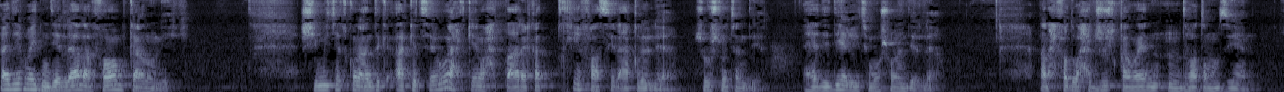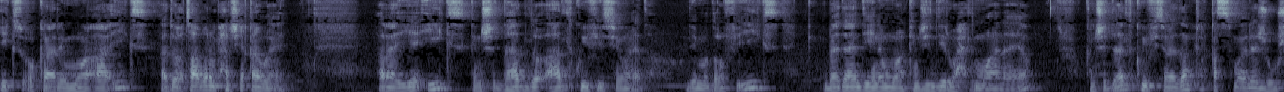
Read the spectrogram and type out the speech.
هادي بغيت ندير لها la forme canonique شي ملي تكون عندك a كتساوي واحد كاين واحد الطريقة très facile عقلوا ليها شوف شنو تندير. هادي directement شنو ندير لها. غنحفظ واحد جوج قواعد نضبطهم مزيان. x au carré moins a x هادو يعتبروا بحال شي قواعد. راه هي x كنشد هاد هاد ال coefficient هذا. اللي مضروب في x. بعد عندي هنا موا كنجي ندير واحد الموا هنايا. كنشد هاد ال coefficient هذا كنقسمو على جوج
